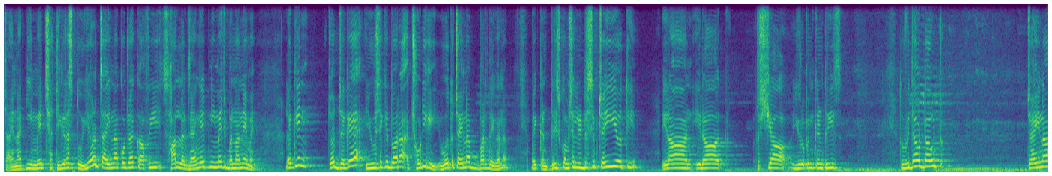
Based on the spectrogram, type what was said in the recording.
चाइना की इमेज क्षतिग्रस्त हुई है और चाइना को जो है काफ़ी साल लग जाएँगे अपनी इमेज बनाने में। लेकिन जो जगह यूएसए के द्वारा छोड़ी गई, वो तो चाइना भर देगा ना। भाई कंट्रीज़ को हमेशा लीडरशिप चाहिए होती है। Iran Iraq Russia European countries तो विदाउट डाउट चाइना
